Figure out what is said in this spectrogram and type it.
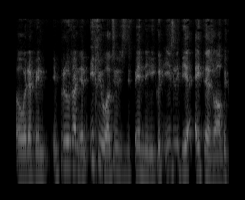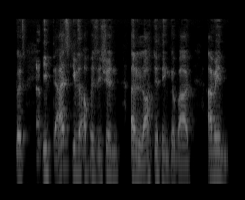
or would have been improved on, and if he works in his defending, he could easily be an eight as well because he does give the opposition a lot to think about. I mean,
